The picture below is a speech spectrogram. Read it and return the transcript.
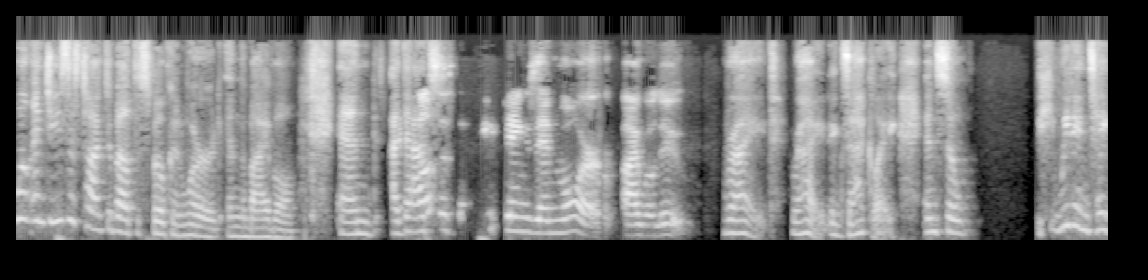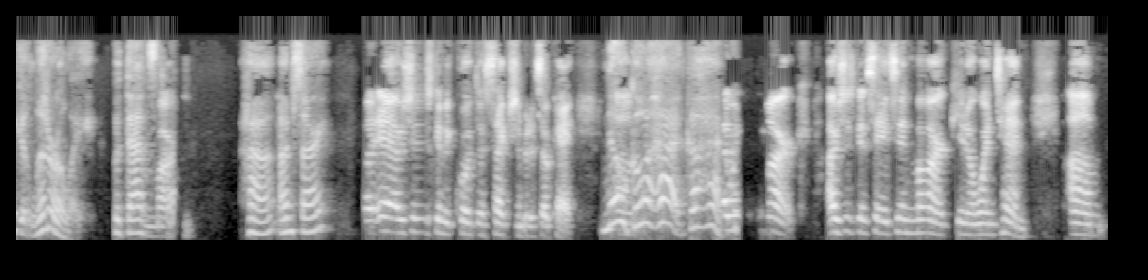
Well, and Jesus talked about the spoken word in the Bible, and uh, that's Also, things and more I will do. Right, right, exactly. And so he, we didn't take it literally, but that's Mark. huh? I'm sorry. But, yeah, I was just going to quote the section, but it's okay. No, Um, go ahead. Go ahead. I went to Mark. I was just going to say it's in Mark, you know, 110. Um,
